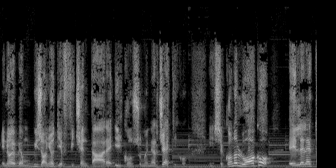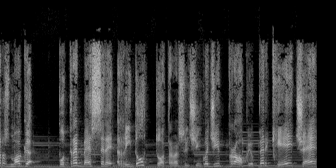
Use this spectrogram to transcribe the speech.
e noi abbiamo bisogno di efficientare il consumo energetico. In secondo luogo, l'elettrosmog potrebbe essere ridotto attraverso il 5G proprio perché c'è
